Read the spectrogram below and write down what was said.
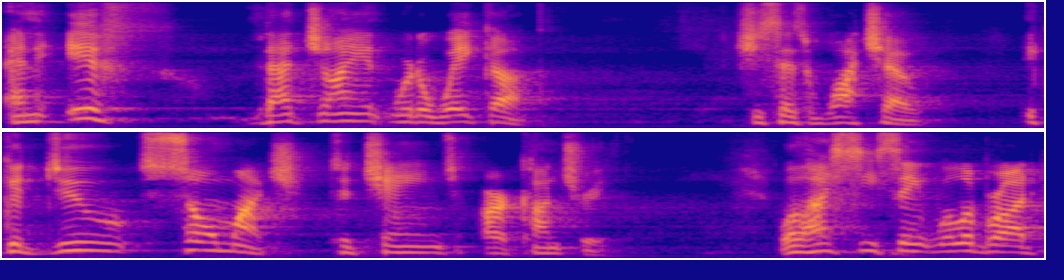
And if that giant were to wake up, she says, watch out. It could do so much to change our country. Well, I see St. Willibrord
